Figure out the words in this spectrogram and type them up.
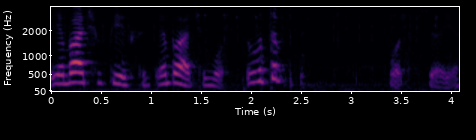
я бачу піксель, я бачу, вот. Вот, вот все є.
